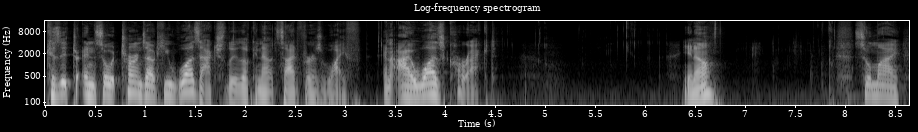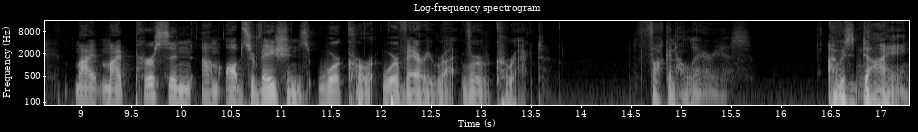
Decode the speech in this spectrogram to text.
cuz it and so it turns out he was actually looking outside for his wife and I was correct. You know? So my my my person um, observations were cor- were very right were correct. Fucking hilarious. I was dying,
